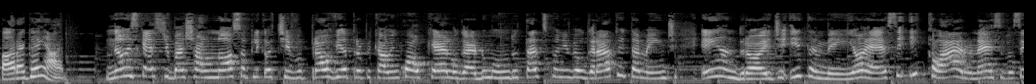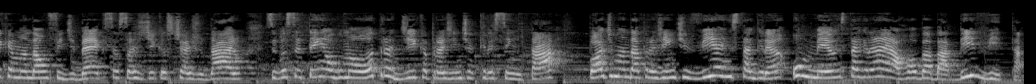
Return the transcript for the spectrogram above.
para ganhar. Não esquece de baixar o nosso aplicativo para ouvir a Tropical em qualquer lugar do mundo. Está disponível gratuitamente em Android e também iOS. E claro, né, se você quer mandar um feedback, se essas dicas te ajudaram, se você tem alguma outra dica para a gente acrescentar, pode mandar pra gente via Instagram. O meu Instagram é babivita.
